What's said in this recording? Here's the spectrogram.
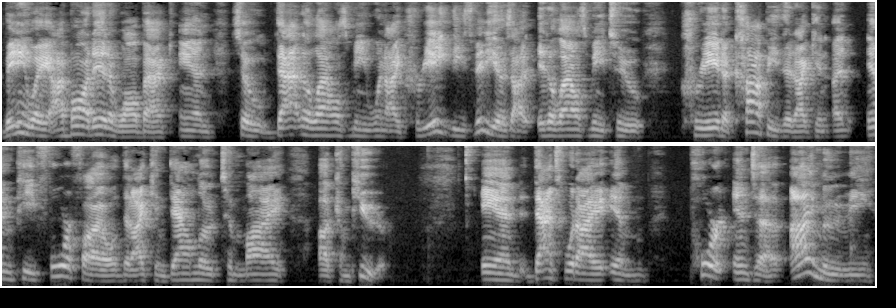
But anyway, I bought it a while back. And so that allows me, when I create these videos, I, it allows me to create a copy that I can, an MP4 file that I can download to my uh, computer. And that's what I am port into iMovie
